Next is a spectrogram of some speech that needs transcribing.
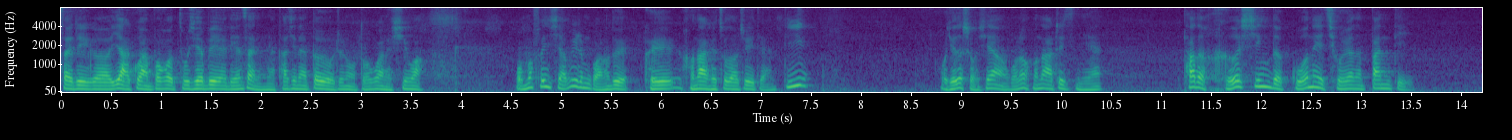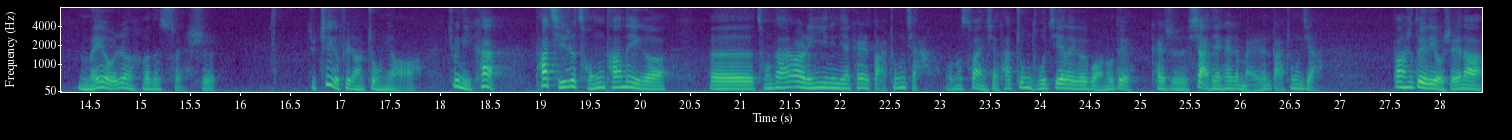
在这个亚冠包括足协杯联赛里面，他现在都有这种夺冠的希望。我们分析啊，为什么广州队可以恒大可以做到这一点？第一。我觉得首先啊，广州恒大这几年，他的核心的国内球员的班底没有任何的损失，就这个非常重要啊。就你看，他其实从他那个，呃，从他二零一零年开始打中甲，我们算一下，他中途接了一个广州队，开始夏天开始买人打中甲。当时队里有谁呢？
